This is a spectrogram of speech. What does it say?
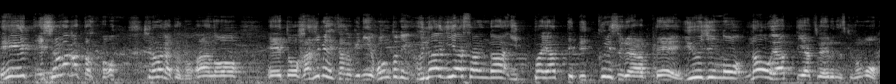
えー、知らなかったの？知らなかったの？あの、えーと、初めて来た時に本当にうなぎ屋さんがいっぱいあってびっくりするぐらいあって友人の直哉ってやつがいるんですけども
